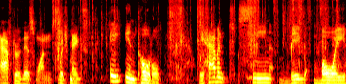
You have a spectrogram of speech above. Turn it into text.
after this one, which makes eight in total. We haven't seen Big Boy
